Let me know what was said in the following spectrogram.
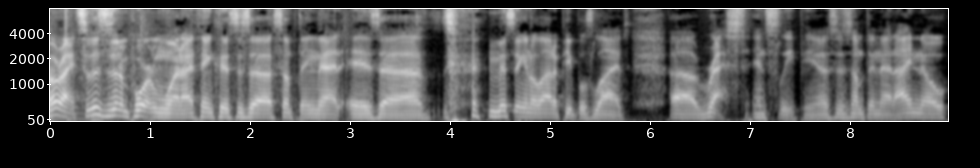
All right, so this is an important one. I think this is uh, something that is uh, missing in a lot of people's lives. Uh, rest and sleep. You know, this is something that I know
